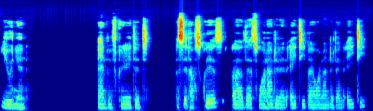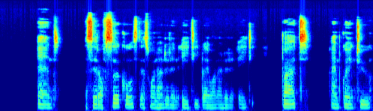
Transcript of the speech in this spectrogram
union and we've created a set of squares. Uh, that's 180 by 180 and a set of circles that's 180 by 180 but I'm going to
